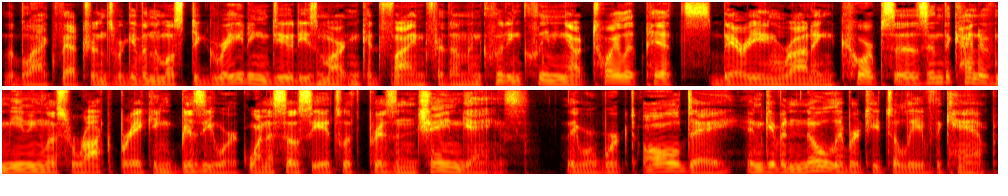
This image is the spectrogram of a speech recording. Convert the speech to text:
The black veterans were given the most degrading duties Martin could find for them, including cleaning out toilet pits, burying rotting corpses, and the kind of meaningless rock breaking busywork one associates with prison chain gangs. They were worked all day and given no liberty to leave the camp.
